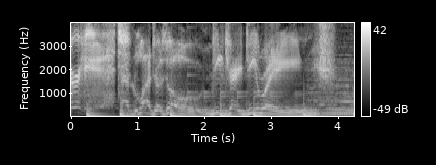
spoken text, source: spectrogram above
major hits. Atlanta's own DJ D Range.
